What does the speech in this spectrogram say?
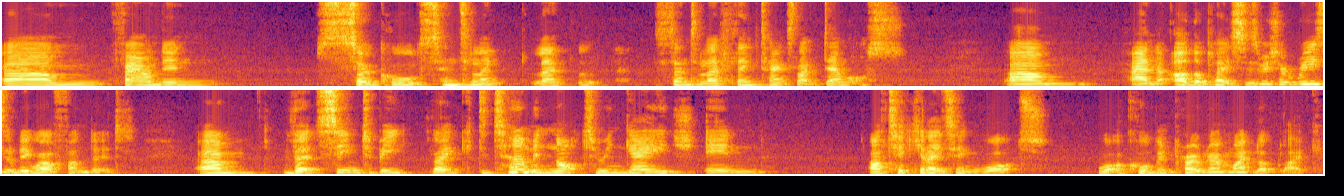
um, found in so-called centre left think tanks like Demos um, and other places, which are reasonably well funded, um, that seem to be like determined not to engage in articulating what what a Corbyn program might look like.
